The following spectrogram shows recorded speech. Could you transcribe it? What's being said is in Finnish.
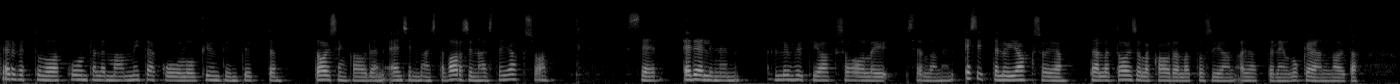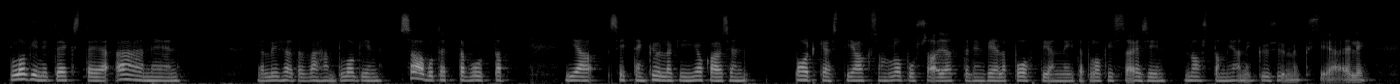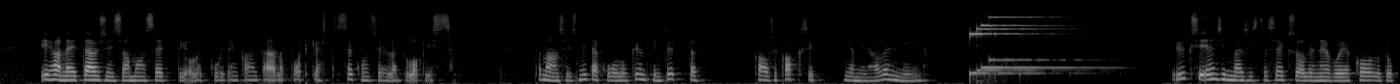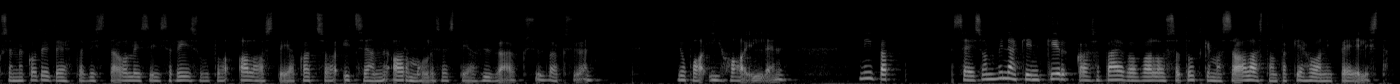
Tervetuloa kuuntelemaan Mitä kuuluu Kympin tyttö toisen kauden ensimmäistä varsinaista jaksoa. Se edellinen lyhyt jakso oli sellainen esittelyjakso ja tällä toisella kaudella tosiaan ajattelin lukea noita blogini tekstejä ääneen ja lisätä vähän blogin saavutettavuutta. Ja sitten kylläkin jokaisen podcast-jakson lopussa ajattelin vielä pohtia niitä blogissa esiin nostamiani kysymyksiä. Eli ihan ei täysin sama setti ole kuitenkaan täällä podcastissa kuin siellä blogissa. Tämä on siis Mitä kuuluu Kympin tyttö, kausi kaksi, ja minä olen Niina. Yksi ensimmäisistä seksuaalineuvoja koulutuksemme kotitehtävistä oli siis riisuutua alasti ja katsoa itseämme armollisesti ja hyväksyen, jopa ihaillen. Niinpä seison minäkin kirkkaassa päivänvalossa tutkimassa alastonta kehoani peilistä.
